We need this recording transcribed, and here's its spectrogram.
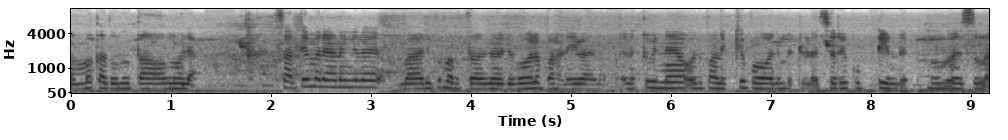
നമുക്കതൊന്നും താങ്ങൂല. സത്യം പറയുകയാണെങ്കിൽ ഭാര്യയ്ക്കും ഭർത്താവിനും ഒരുപോലെ പണി വേണം. എനിക്ക് പിന്നെ ഒരു പണിക്ക് പോകാനും പറ്റില്ല. ചെറിയ കുട്ടിയുണ്ട്. മൂന്ന് വയസ്സുള്ള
